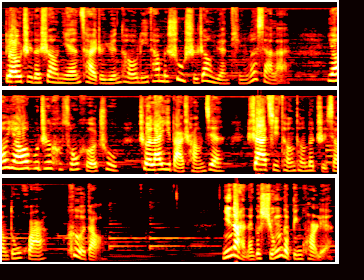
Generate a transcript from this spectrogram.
标致的少年踩着云头，离他们数十丈远停了下来，遥遥不知从何处扯来一把长剑，杀气腾腾地指向东华，喝道：“你奶奶个熊的冰块脸，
